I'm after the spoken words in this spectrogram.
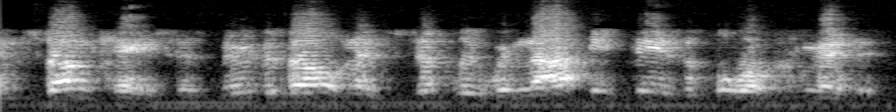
In some cases, new development simply would not be feasible or permitted.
